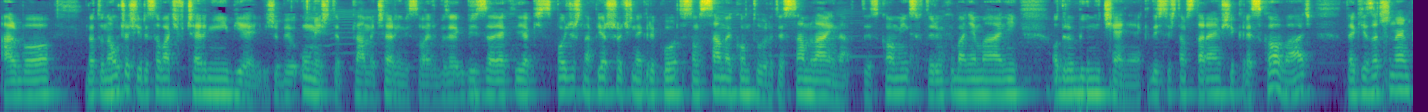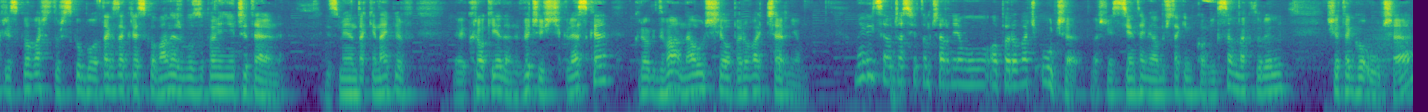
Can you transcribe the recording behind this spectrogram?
Albo no to nauczę się rysować w czerni i bieli, żeby umieć te plamy czerni rysować, bo jakbyś za, jak, jak spojrzysz na pierwszy odcinek Rekur, to są same kontury, to jest sam line art, to jest komiks, w którym chyba nie ma ani odrobiny cienia. Kiedyś coś tam starałem się kreskować, to jak ja zaczynałem kreskować, to wszystko było tak zakreskowane, że było zupełnie nieczytelne. Więc miałem takie najpierw e, krok jeden, wyczyść kreskę, krok dwa, naucz się operować czernią. No i cały czas się tą czernią operować uczę. Właśnie Scjęta miała być takim komiksem, na którym się tego uczę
